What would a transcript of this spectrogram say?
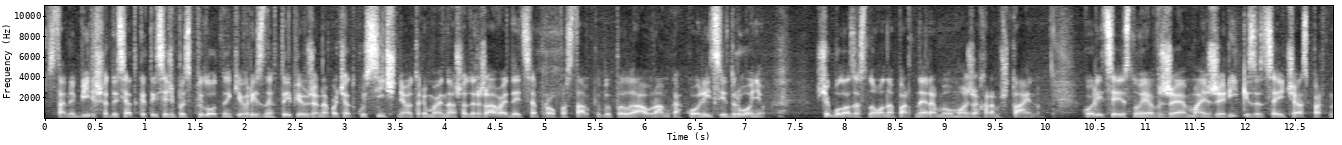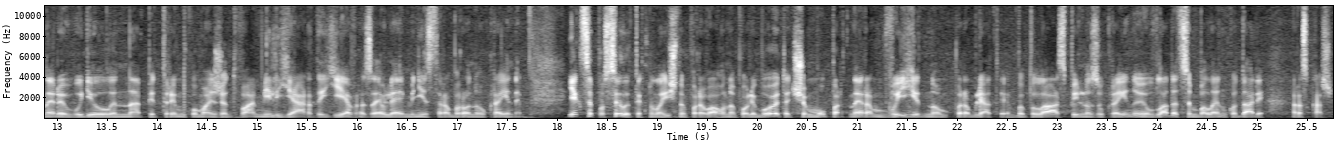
стане більше. Десятки тисяч безпілотників різних типів вже на початку січня отримає наша держава. Йдеться про поставки БПЛА у рамках коаліції дронів. Що була заснована партнерами у межах Рамштайну. Коаліція існує вже майже рік, і за цей час партнери виділили на підтримку майже 2 мільярди євро, заявляє міністр оборони України. Як це посилить технологічну перевагу на полі бою та чому партнерам вигідно виробляти БПЛА спільно з Україною? Влада Цимбаленко далі розкаже.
